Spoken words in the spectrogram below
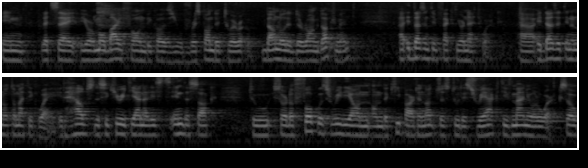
in, let's say, your mobile phone because you've responded to a, downloaded the wrong document, uh, it doesn't infect your network. Uh, it does it in an automatic way. It helps the security analysts in the SOC to sort of focus really on, on the key part and not just do this reactive manual work. So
